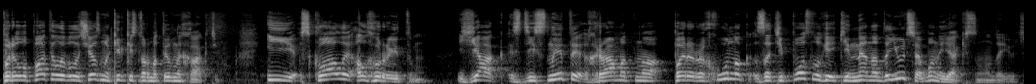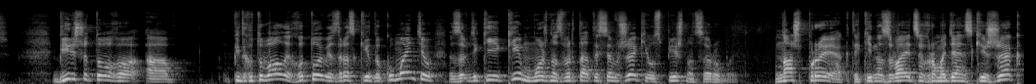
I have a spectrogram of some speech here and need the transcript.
перелопатили величезну кількість нормативних актів і склали алгоритм, як здійснити грамотно перерахунок за ті послуги, які не надаються або неякісно надаються. Більше того, підготували готові зразки документів, завдяки яким можна звертатися в ЖЕК і успішно це робити. Наш проект, який називається Громадянський ЖЕК,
